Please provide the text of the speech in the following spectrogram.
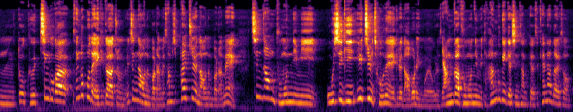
음, 또 그 친구가 생각보다 아기가 좀 일찍 나오는 바람에 38주에 나오는 바람에 친정 부모님이 오시기 일주일 전에 아기를 낳아버린 거예요. 그래서 양가 부모님이 다 한국에 계신 상태에서 캐나다에서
